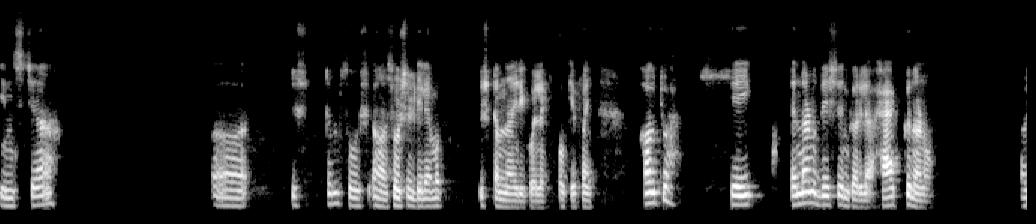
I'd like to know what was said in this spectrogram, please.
Insta ഇഷ്ടം സോഷ്യൽ ആ സോഷ്യൽ ഡിലേമ ഇഷ്ടം എന്നായിരിക്കും അല്ലേ? Okay fine how to hack എന്താണ് ഉദ്ദേശിച്ചത് എനിക്കറിയില്ല. ഹാക്ക് എന്നാണോ? How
